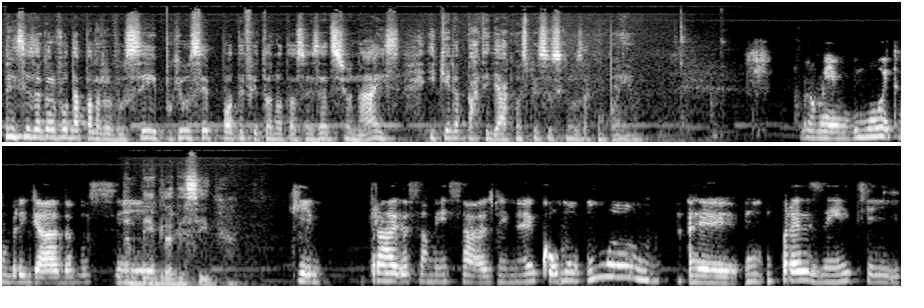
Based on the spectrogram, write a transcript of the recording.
Princesa, agora eu vou dar a palavra a você, porque você pode ter feito anotações adicionais e queira partilhar com as pessoas que nos acompanham. Muito obrigada a você. Também agradecido. Que traz essa mensagem, né, como uma, é, um presente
